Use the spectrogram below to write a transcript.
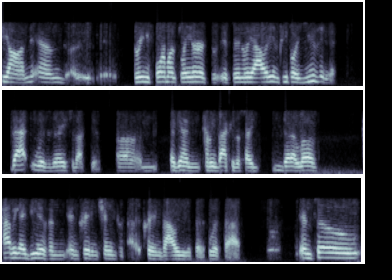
Xi'an, and uh, three, four months later, it's, it's in reality and people are using it. That was very seductive. Um, again, coming back to the site that I love having ideas and, and creating change with that, creating value with, it, with that. And so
